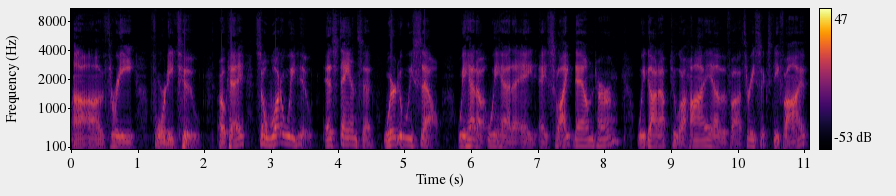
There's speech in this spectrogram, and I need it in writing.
uh, 342. Okay, so what do we do? As Stan said, where do we sell? We had a we had a, a slight downturn. We got up to a high of uh, 365,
